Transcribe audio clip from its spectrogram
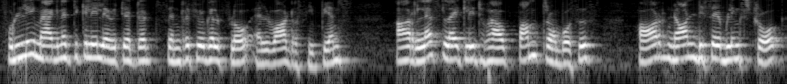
Fully magnetically levitated centrifugal flow LVAD recipients are less likely to have pump thrombosis or non-disabling stroke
